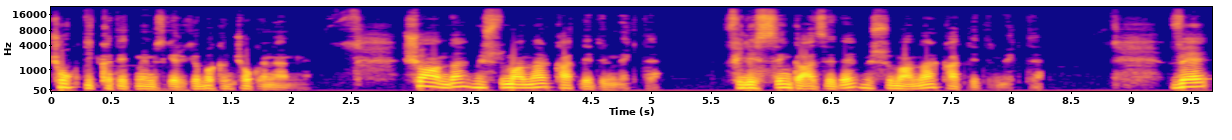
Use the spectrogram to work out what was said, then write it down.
Çok dikkat etmemiz gerekiyor. Bakın çok önemli. Şu anda Müslümanlar katledilmekte. Filistin Gazze'de Müslümanlar katledilmekte. Ve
